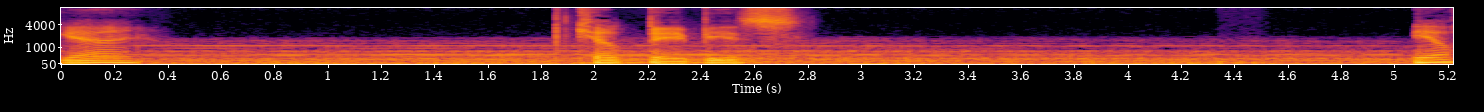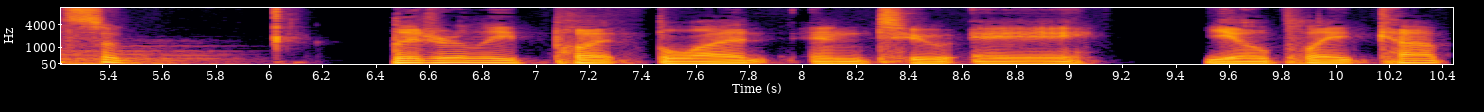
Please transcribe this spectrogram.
guy. Killed babies. He also literally put blood into a Yoplait cup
